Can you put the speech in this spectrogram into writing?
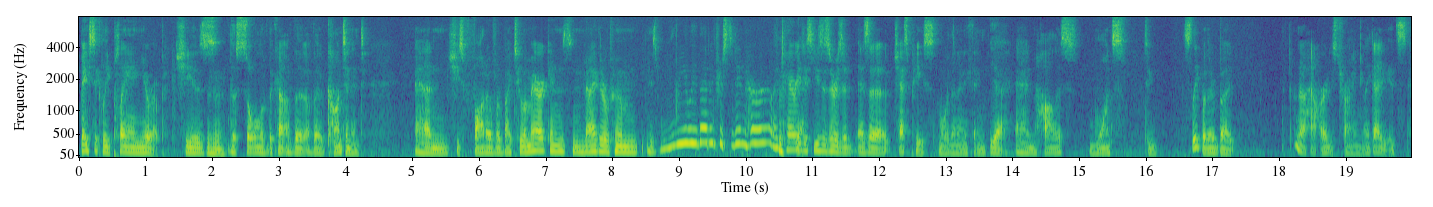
basically playing Europe. She is mm-hmm. the soul of the of the of the continent, and she's fought over by two Americans, neither of whom is really that interested in her. Like Harry Yeah. just uses her as a as a chess piece more than anything. Yeah. and Hollis wants to sleep with her, but I don't know how hard he's trying. Like I, it's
